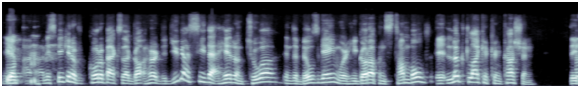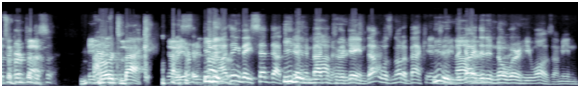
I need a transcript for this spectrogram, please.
Yep. I, I mean, speaking of quarterbacks that got hurt, did you guys see that hit on Tua in the Bills game where he got up and stumbled? It looked like a concussion. They That's took him to back. the. He hurt back. Yeah, he hurt I think they said that to he get him back into the game. That was not a back injury. The guy didn't know where he was. I mean,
